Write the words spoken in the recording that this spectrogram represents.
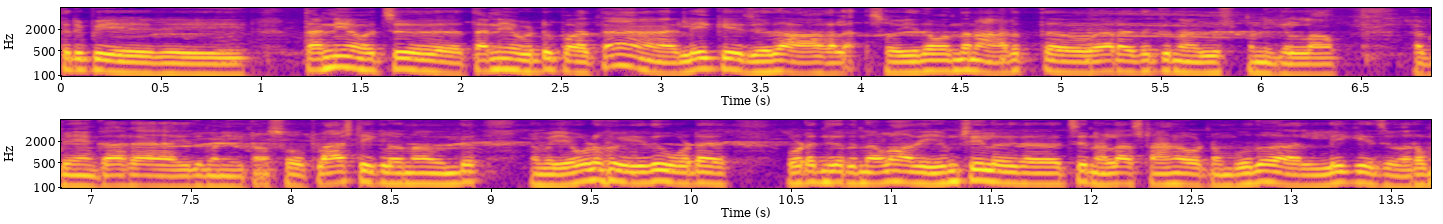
திருப்பி தண்ணியை வச்சு தண்ணியை விட்டு பார்த்தேன் லீக்கேஜ் எதுவும் ஆகலை. ஸோ இதை வந்து நான் அடுத்த வேறு எதுக்கு நான் யூஸ் பண்ணிக்கலாம் அப்படிங்கிறக்காக இது பண்ணிக்கிட்டோம். ஸோ பிளாஸ்டிக்கில் நான் வந்து நம்ம எவ்வளோ இது உட உடஞ்சிருந்தாலும் அது எம்சியில் இதை வச்சு நல்லா ஸ்ட்ராங்காக ஓட்டும் போது அது லீக்கேஜ் வர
